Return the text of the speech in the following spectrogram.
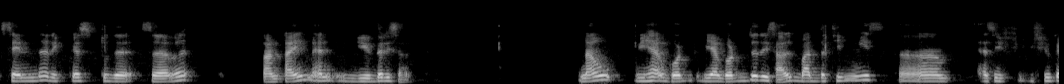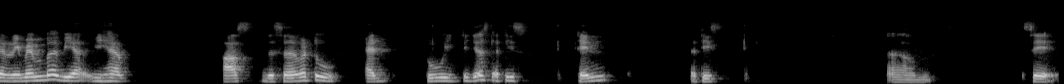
send the request to the server runtime and give the result now we have got we have got the result but the thing is um, as if if you can remember we are we have asked the server to add two integers that is 10 that is um, say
